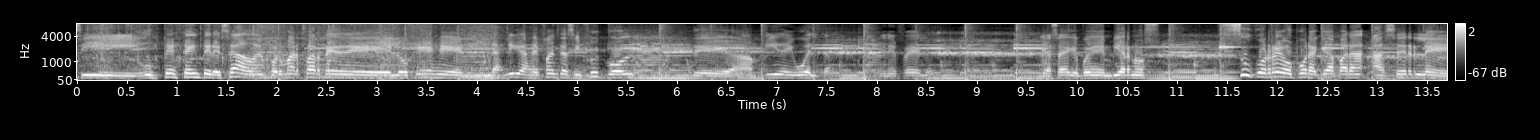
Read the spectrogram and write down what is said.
Si usted está interesado en formar parte de lo que es el- las ligas de fantasy fútbol de ah, ida y vuelta, NFL, ya sabe que pueden enviarnos su correo por acá para hacerle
